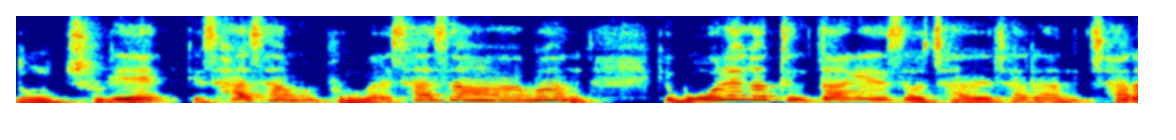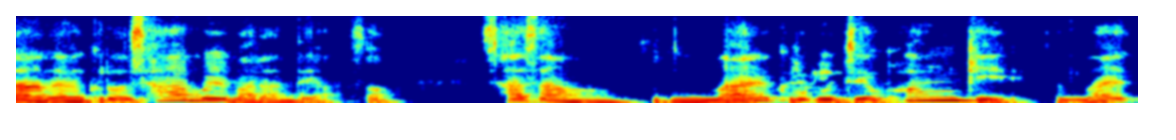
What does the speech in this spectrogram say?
농축액, 사삼 분말. 사삼은 모래 같은 땅에서 잘 자란, 자라는 그런 사암을 말한대요. 그래서 사삼 분말, 그리고 이제 황기 분말,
